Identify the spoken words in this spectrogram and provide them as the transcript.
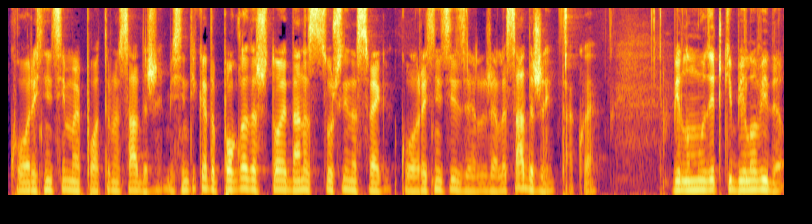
korisnicima je potrebno sadržaj. Mislim ti kada pogledaš što je danas suština svega, korisnici žele, sadržaj, Tako je. bilo muzički, bilo video,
